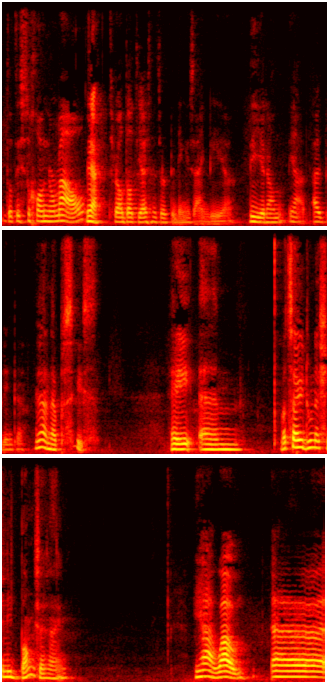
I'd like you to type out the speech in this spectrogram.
dat is toch gewoon normaal. Ja. Terwijl dat juist natuurlijk de dingen zijn die, uh, die je dan ja, uitblinken. Ja, nou precies. Hey, um, wat zou je doen als je niet bang zou zijn? Ja, wauw. Uh,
